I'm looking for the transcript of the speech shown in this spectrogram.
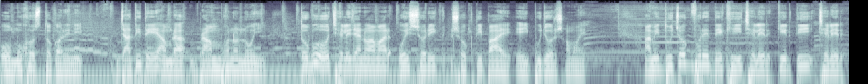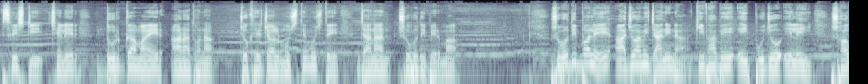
ও মুখস্থ করেনি। জাতিতে আমরা ব্রাহ্মণ নই, তবুও ছেলে যেন আমার ঐশ্বরিক শক্তি পায় এই পুজোর সময়। আমি দুচোখ ভরে দেখি ছেলের কীর্তি, ছেলের সৃষ্টি, ছেলের দুর্গা মায়ের আরাধনা। চোখের জল মুছতে মুছতে জানান শুভদীপের মা। শুভদীপ বলে, আজও আমি জানি না কীভাবে এই পুজো এলেই সব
